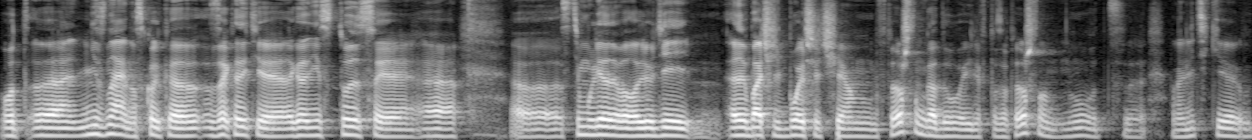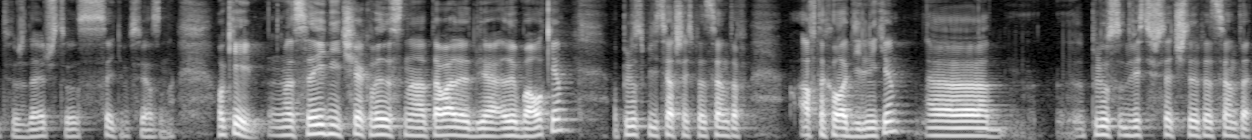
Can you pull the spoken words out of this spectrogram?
Вот э, не знаю, насколько закрытие границ Турции э, э, стимулировало людей рыбачить больше, чем в прошлом году или в позапрошлом. Ну вот э, аналитики утверждают, что с этим связано. Окей, средний чек вырос на товары для рыбалки плюс 56%, автохолодильники э, плюс 264%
